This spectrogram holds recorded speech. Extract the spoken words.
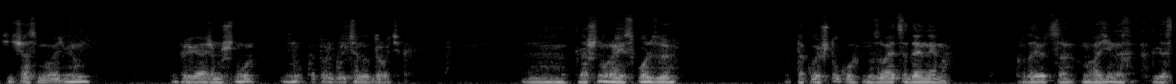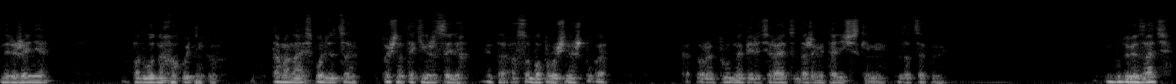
сейчас мы возьмем и привяжем шнур, ну, который будет тянуть дротик. Э, для шнура я использую вот такую штуку, называется Дайнема. Продается в магазинах для снаряжения подводных охотников. Там она используется точно в таких же целях. Это особо прочная штука, которая трудно перетирается даже металлическими зацепами. Буду вязать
